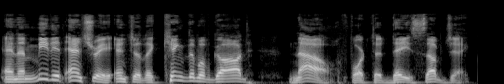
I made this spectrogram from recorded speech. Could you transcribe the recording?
and immediate entry into the kingdom of God. Now for today's subject.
